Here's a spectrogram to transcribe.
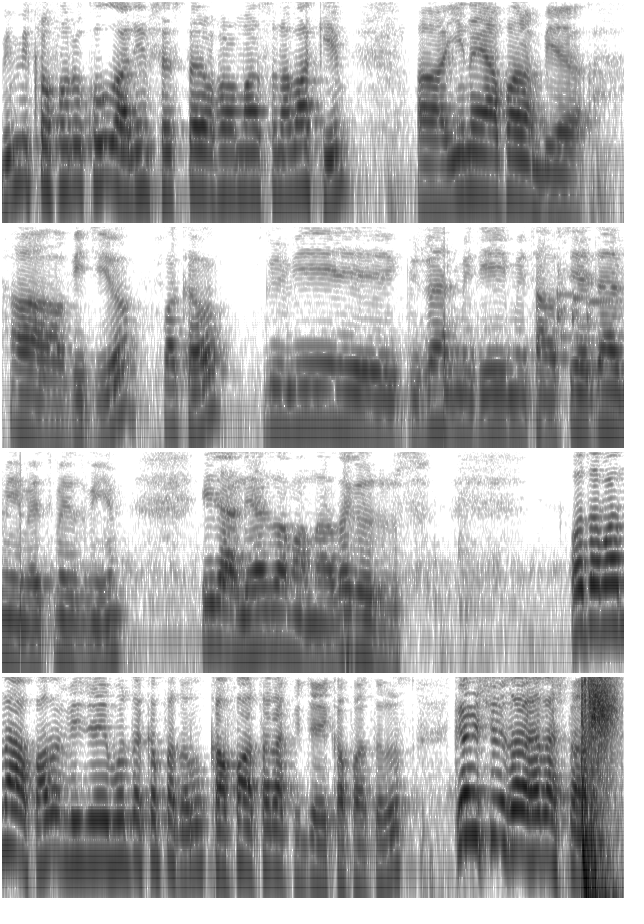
Bir mikrofonu kullanayım, ses performansına bakayım. Yine yaparım bir aa, video. Bakalım bir güzel mi değil mi, tavsiye eder miyim, etmez miyim? İlerleyen zamanlarda görürüz. O zaman ne yapalım? Videoyu burada kapatalım. Kafa atarak videoyu kapatırız. Görüşürüz arkadaşlar.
